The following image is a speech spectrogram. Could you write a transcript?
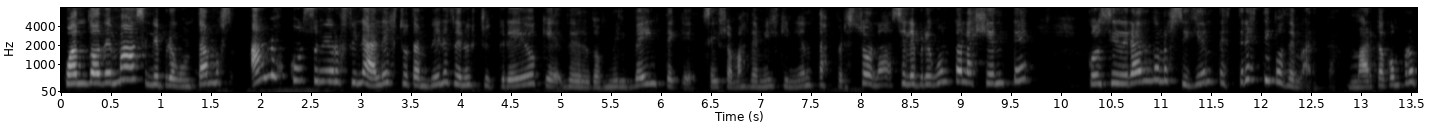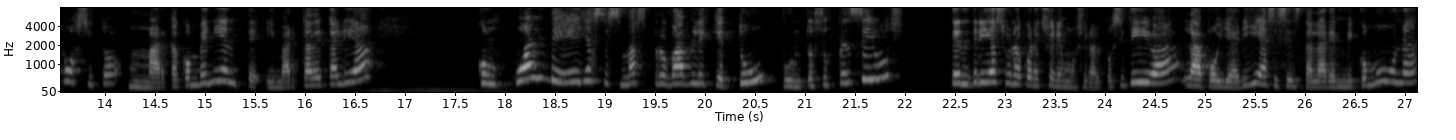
Cuando además le preguntamos a los consumidores finales, esto también es de nuestro, y creo que desde el 2020, que se hizo a más de 1.500 personas, se le pregunta a la gente considerando los siguientes tres tipos de marca. Marca con propósito, marca conveniente y marca de calidad. ¿Con cuál de ellas es más probable que tú, puntos suspensivos, tendrías una conexión emocional positiva, la apoyaría si se instalara en mi comuna,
